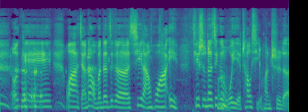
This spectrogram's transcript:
OK，哇，讲到我们的这个西兰花，哎，其实呢，这个我也超喜欢吃的。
